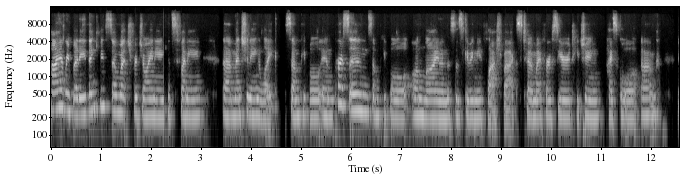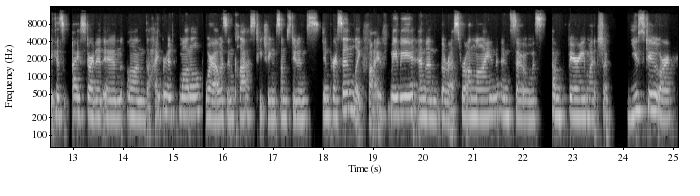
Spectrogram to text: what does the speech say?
Hi, everybody. Thank you so much for joining. It's funny uh, mentioning like some people in person, some people online, and this is giving me flashbacks to my first year teaching high school. Um, because I started in on the hybrid model where I was in class teaching some students in person, like five maybe, and then the rest were online. And so was, I'm very much used to or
